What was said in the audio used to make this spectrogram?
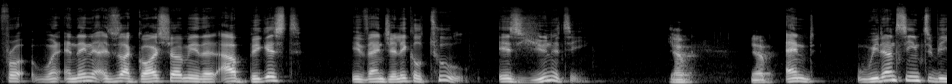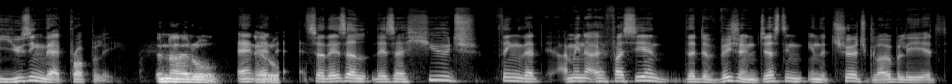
for when and then it's like God showed me that our biggest evangelical tool is unity. Yep. Yep. And we don't seem to be using that properly. No, at all. And At and so there's a there's a huge thing that I mean if I see in the division just in, in the church globally it's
